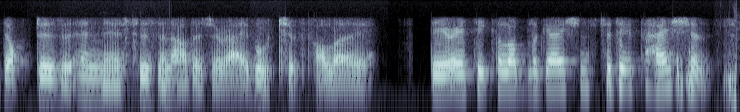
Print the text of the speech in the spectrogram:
doctors and nurses and others are able to follow their ethical obligations to their patients.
